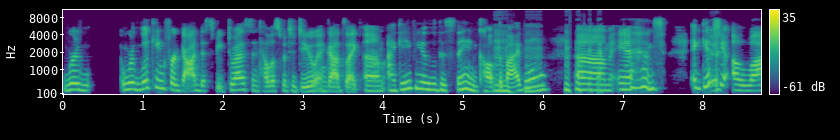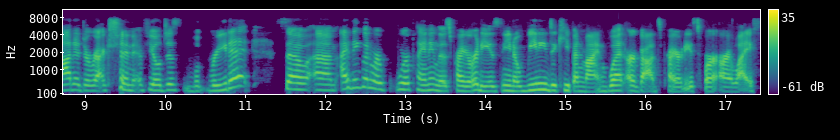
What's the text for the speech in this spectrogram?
we're we're looking for God to speak to us and tell us what to do. And God's like, um, I gave you this thing called the mm-hmm. Bible. um, and it gives you a lot of direction if you'll just read it. So um, I think when we're we're planning those priorities, you know, we need to keep in mind what are God's priorities for our life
